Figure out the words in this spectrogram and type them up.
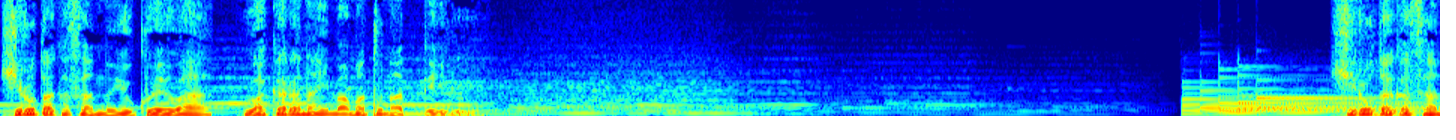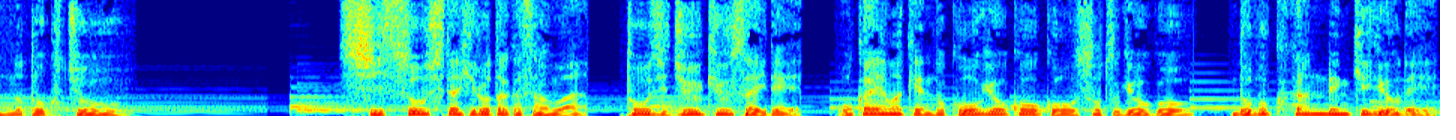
広高さんの行方はわからないままとなっている。広高さんの特徴。失踪した広高さんは当時19歳で岡山県の工業高校を卒業後、土木関連企業で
